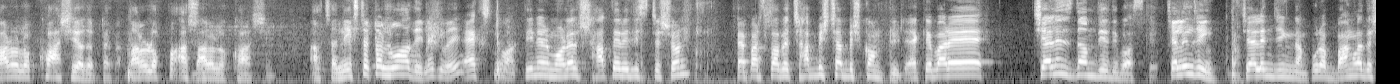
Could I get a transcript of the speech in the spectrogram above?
বারো লক্ষ আশি হাজার টাকা। বারো লক্ষ আশি। বারো লক্ষ আশি। আচ্ছা নেক্সট একটা নোহা দিই নাকি ভাই? এক্স নোয়া তিনের মডেল সাথে রেজিস্ট্রেশন পেপারস পাবে ছাব্বিশ ছাব্বিশ কমপ্লিট একেবারে চ্যালেঞ্জ দাম দিয়ে দিব আজকে। চ্যালেঞ্জিং চ্যালেঞ্জিং দাম পুরো বাংলাদেশ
